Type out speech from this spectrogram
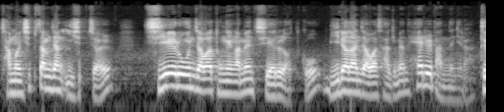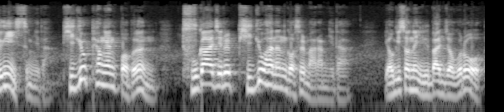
잠언 13장 20절 지혜로운 자와 동행하면 지혜를 얻고 미련한 자와 사귀면 해를 받느니라 등이 있습니다. 비교 평행법은 두 가지를 비교하는 것을 말합니다. 여기서는 일반적으로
